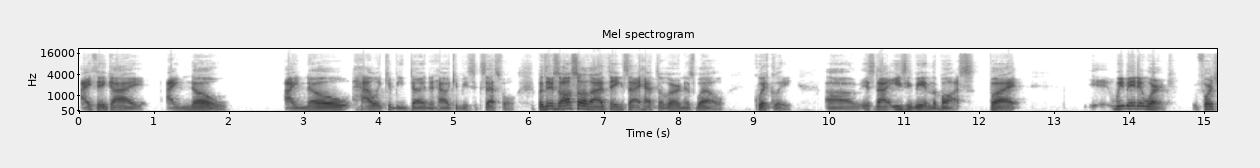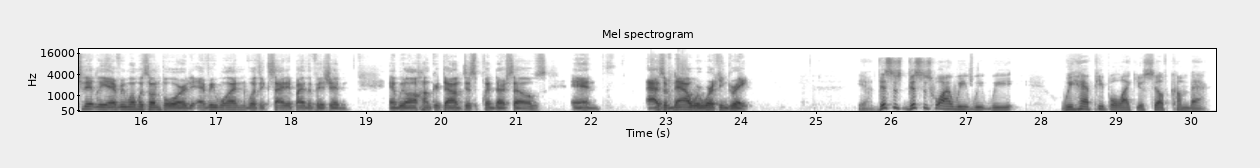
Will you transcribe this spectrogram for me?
I think I I know I know how it can be done and how it can be successful. But there's also a lot of things I had to learn as well quickly. Um, it's not easy being the boss, but we made it work. Fortunately, everyone was on board. Everyone was excited by the vision, and we all hunkered down, disciplined ourselves, and as of now, we're working great. Yeah, this is this is why we we we we have people like yourself come back.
